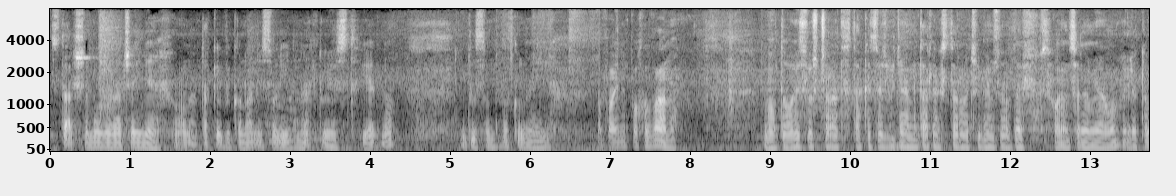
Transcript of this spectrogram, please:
Starsze może raczej nie. One takie wykonanie solidne. Tu jest jedno i tu są dwa kolejne. No fajnie pochowane. No to jest już czad. Takie coś widziałem na targach staroci. Wiem, że to też swoją cenę miało. Ile to?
